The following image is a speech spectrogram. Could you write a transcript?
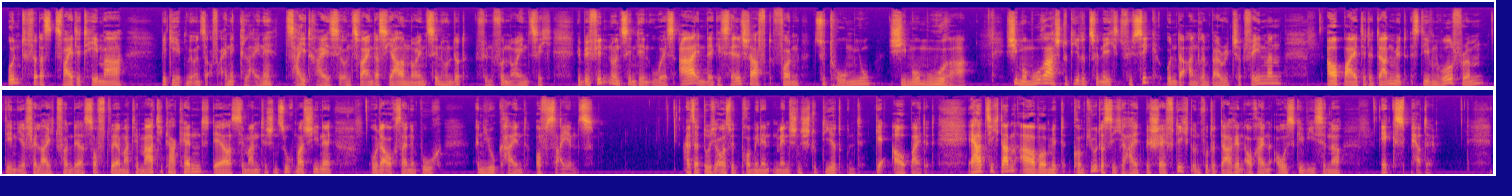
Und für das zweite Thema begeben wir uns auf eine kleine Zeitreise, und zwar in das Jahr 1995. Wir befinden uns in den USA in der Gesellschaft von Tsutomu Shimomura. Shimomura studierte zunächst Physik, unter anderem bei Richard Feynman, arbeitete dann mit Stephen Wolfram, den ihr vielleicht von der Software Mathematica kennt, der semantischen Suchmaschine, oder auch seinem Buch A New Kind of Science. Also durchaus mit prominenten Menschen studiert und gearbeitet. Er hat sich dann aber mit Computersicherheit beschäftigt und wurde darin auch ein ausgewiesener Experte.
